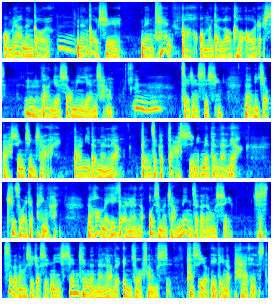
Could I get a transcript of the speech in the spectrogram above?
我们要能够，能够去 maintain 啊我们的 local orders，嗯，让你的寿命延长，嗯，这件事情，那你就把心静下来，把你的能量跟这个大势里面的能量。去做一个平衡，然后每一个人为什么讲命这个东西，就是这个东西就是你先天的能量的运作方式，它是有一定的 patterns 的。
